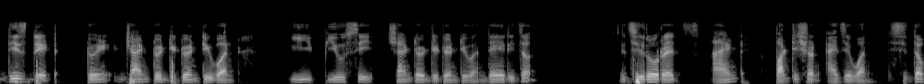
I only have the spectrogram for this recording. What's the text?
this date 20, jan 2021 if you see jan 2021 there is a zero reds and partition as a one. This is the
